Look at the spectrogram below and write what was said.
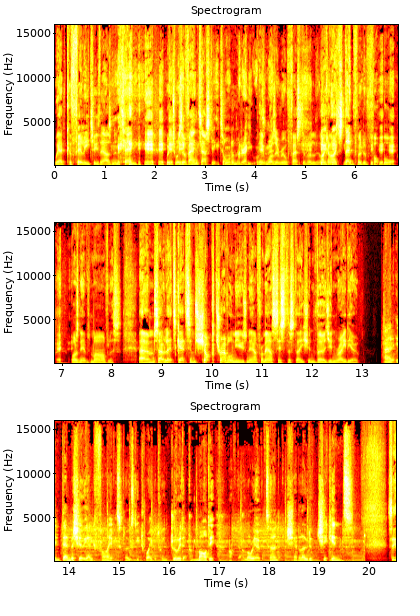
we had Caerphilly 2010, which was a fantastic tournament. Great, wasn't it was a real festival, like a nice Stedford of football, wasn't it? It was marvellous. Um, so let's get some shock travel news now from our sister station, Virgin Radio. And in Denbighshire, the A5 is closed each way between Druid and Maerdy after a lorry overturned and shed a load of chickens. See,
